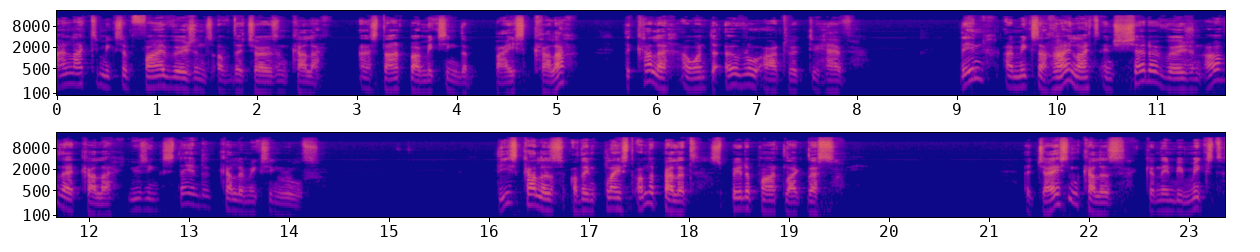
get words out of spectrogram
I like to mix up five versions of the chosen color. I start by mixing the base color, the color I want the overall artwork to have. Then I mix a highlight and shadow version of that color using standard color mixing rules. These colors are then placed on the palette spread apart like this. Adjacent colors can then be mixed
